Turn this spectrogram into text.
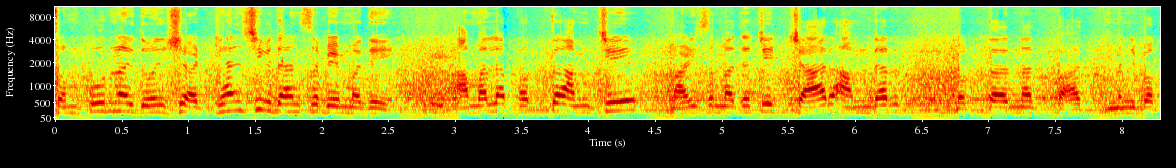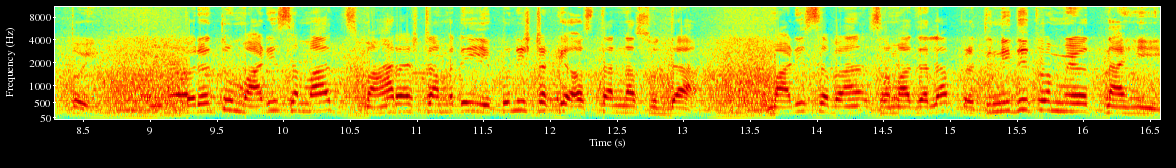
संपूर्ण दोनशे अठ्ठ्याऐंशी विधानसभेमध्ये आम्हाला फक्त आमचे माळी समाजाचे चार आमदार बघताना पाहत म्हणजे बघतोय. परंतु माळी समाज महाराष्ट्रामध्ये एकोणीस टक्के असतानासुद्धा माडी सभा समाजाला प्रतिनिधित्व मिळत नाही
